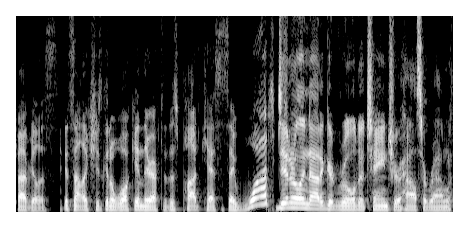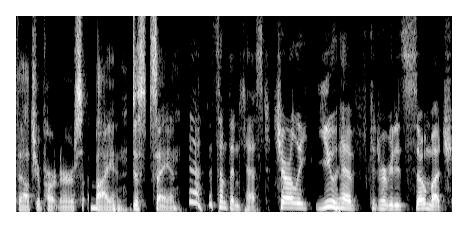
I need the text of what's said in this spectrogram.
Fabulous. It's not like she's going to walk in there after this podcast and say, What? Generally, not a good rule to change your house around without your partner's buy in. Just saying. Yeah, it's something to test. Charlie, you have contributed so much,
